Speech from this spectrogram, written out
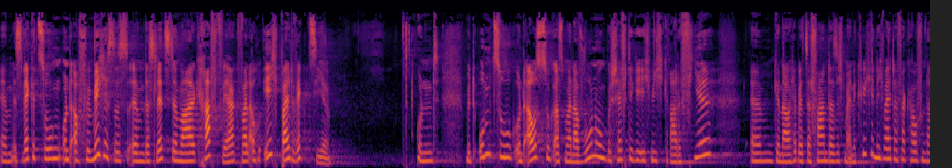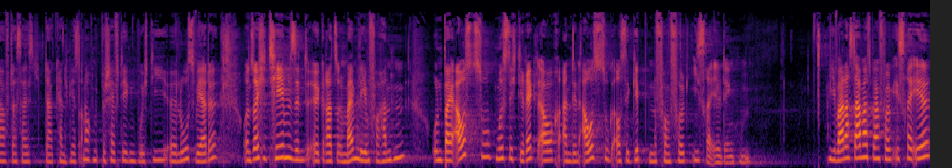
ähm, ist weggezogen. Und auch für mich ist es ähm, das letzte Mal Kraftwerk, weil auch ich bald wegziehe. Und mit Umzug und Auszug aus meiner Wohnung beschäftige ich mich gerade viel. Ähm, genau, ich habe jetzt erfahren, dass ich meine Küche nicht weiterverkaufen darf. Das heißt, da kann ich mich jetzt auch noch mit beschäftigen, wo ich die äh, loswerde. Und solche Themen sind äh, gerade so in meinem Leben vorhanden. Und bei Auszug musste ich direkt auch an den Auszug aus Ägypten vom Volk Israel denken. Wie war das damals beim Volk Israel?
